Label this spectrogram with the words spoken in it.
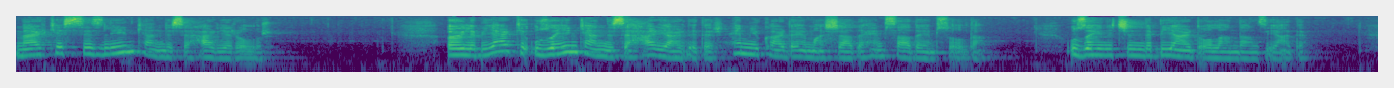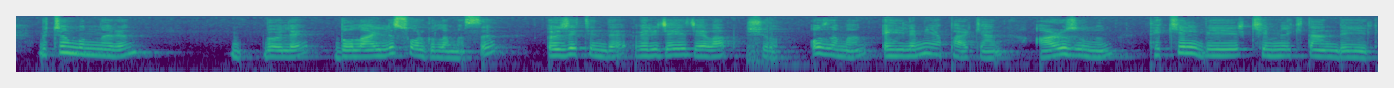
Merkezsizliğin kendisi her yer olur. Öyle bir yer ki uzayın kendisi her yerdedir. Hem yukarıda hem aşağıda hem sağda hem solda. Uzayın içinde bir yerde olandan ziyade. Bütün bunların böyle dolaylı sorgulaması özetinde vereceği cevap şu. O zaman eylemi yaparken arzunun tekil bir kimlikten değil,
